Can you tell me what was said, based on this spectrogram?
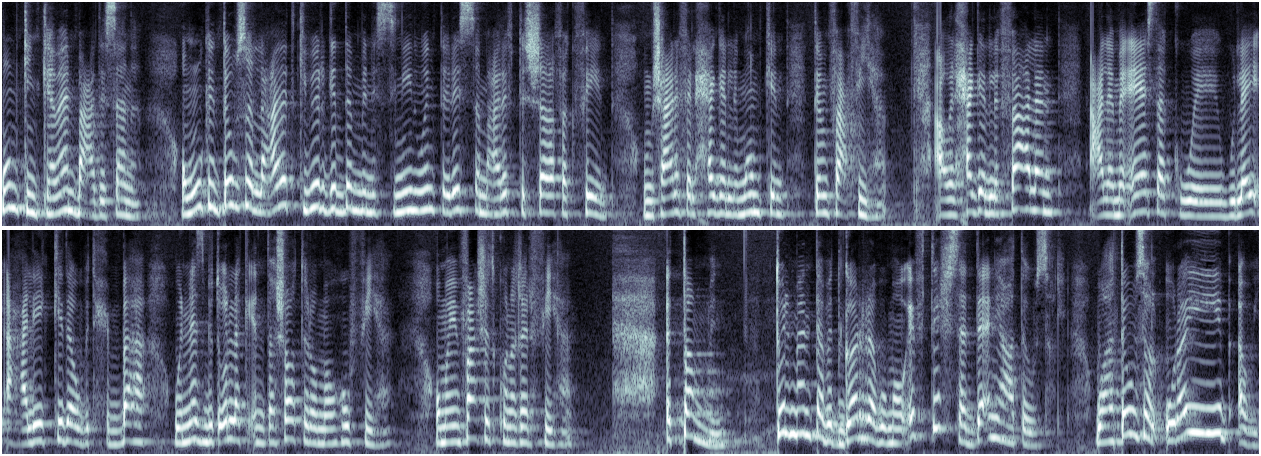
ممكن كمان بعد سنة. وممكن توصل لعدد كبير جدا من السنين وانت لسه معرفتش شغفك فين ومش عارف الحاجة اللي ممكن تنفع فيها. أو الحاجة اللي فعلا على مقاسك ولايقة عليك كده وبتحبها والناس بتقولك أنت شاطر وموهوب فيها وما ينفعش تكون غير فيها. اطمن. طول ما انت بتجرب وما وقفتش صدقني هتوصل. وهتوصل قريب قوي.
